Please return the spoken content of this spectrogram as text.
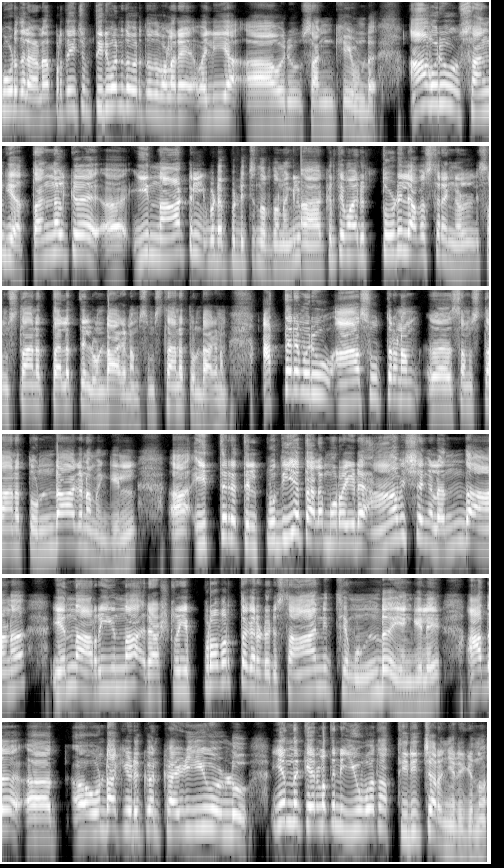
കൂടുതലാണ്. പ്രത്യേകിച്ചും തിരുവനന്തപുരത്ത് വളരെ വലിയ ഒരു സംഖ്യയുണ്ട്. ആ ഒരു സംഖ്യ തങ്ങൾക്ക് ഈ നാട്ടിൽ ഇവിടെ പിടിച്ചു നിർത്തണമെങ്കിൽ കൃത്യമായ ഒരു തൊഴിലവസരങ്ങൾ സംസ്ഥാന തലത്തിൽ ഉണ്ടാകണം സംസ്ഥാനത്തുണ്ടാകണം. അത്തരമൊരു ആസൂത്രണം സംസ്ഥാനത്തുണ്ടാകണമെങ്കിൽ ഇത്തരത്തിൽ പുതിയ തലമുറയുടെ ആവശ്യങ്ങൾ എന്താണ് എന്നറിയുന്ന രാഷ്ട്രീയ പ്രവർത്തകരുടെ ഒരു സാന്നിധ്യമുണ്ട് എങ്കിലേ അത് ഉണ്ടാക്കിയെടുക്കാൻ കഴിയുകയുള്ളൂ എന്ന് കേരളത്തിന്റെ യുവത തിരിച്ചറിഞ്ഞിരിക്കുന്നു.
